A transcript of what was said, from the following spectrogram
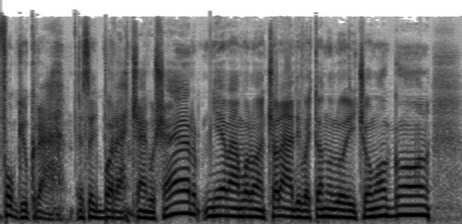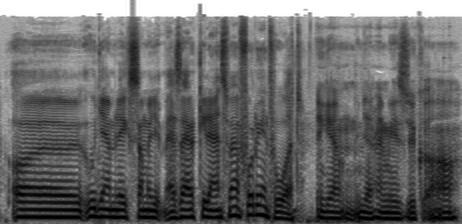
fogjuk rá, ez egy barátságos ár, nyilvánvalóan családi vagy tanulói csomaggal, ö, úgy emlékszem, hogy 1090 forint volt? Igen, mindjárt megnézzük a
